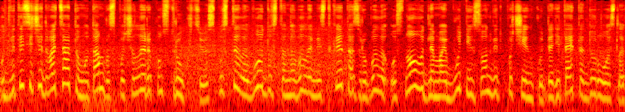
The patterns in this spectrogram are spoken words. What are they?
У 2020-му там розпочали реконструкцію, спустили воду, встановили містки та зробили основу для майбутніх зон відпочинку для дітей та дорослих.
